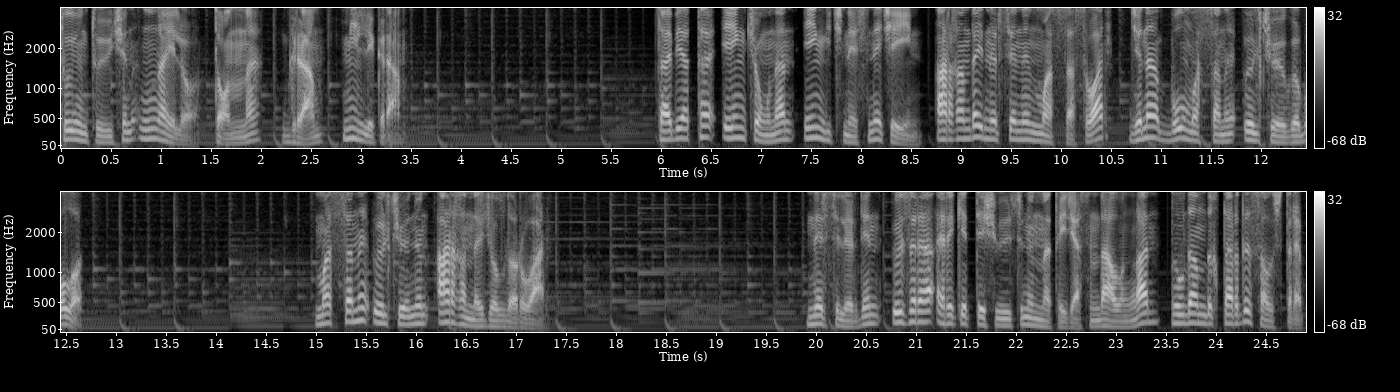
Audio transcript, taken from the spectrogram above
туюнтуу үчүн ыңгайлуу тонна грамм миллиграмм. Табиятта эң чоңунан эң кичинесине чейин ар кандай нерсенин массасы бар жана бул массаны өлчөөгө болот. Массаны өлчөөнүн ар кандай жолдору бар нерселердин өз ара аракеттешүүсүнүн натыйжасында алынган ылдамдыктарды салыштырып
